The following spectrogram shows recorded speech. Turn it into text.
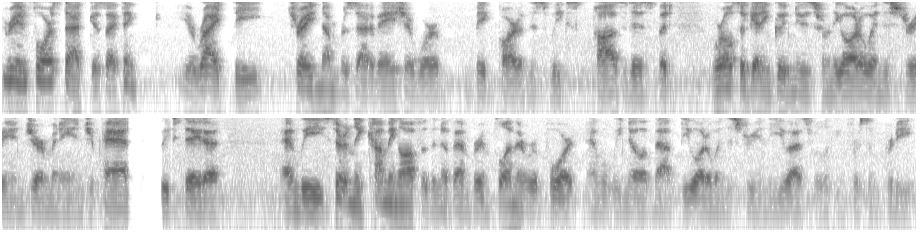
reinforce that because I think you're right. The trade numbers out of Asia were a big part of this week's positives, but we're also getting good news from the auto industry in Germany and Japan this week's data. And we certainly coming off of the November employment report and what we know about the auto industry in the US, we're looking for some pretty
